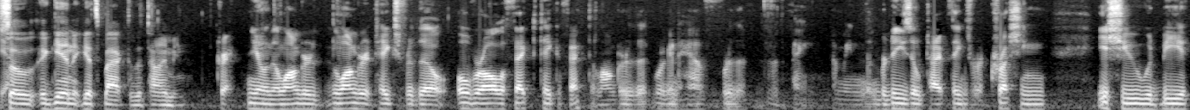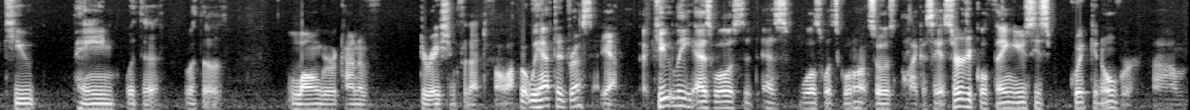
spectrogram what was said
yeah. So again, it gets back to the timing. Correct. You know, the longer the longer it takes for the overall effect to take effect, the longer that we're going to have for the for the pain. I mean, the Burdizzo type things where a crushing issue would be acute pain with a with a longer kind of duration for that to fall off. But we have to address that, yeah, acutely as well as as well as what's going on. So, it's, like I say, a surgical thing usually is quick and over, um,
